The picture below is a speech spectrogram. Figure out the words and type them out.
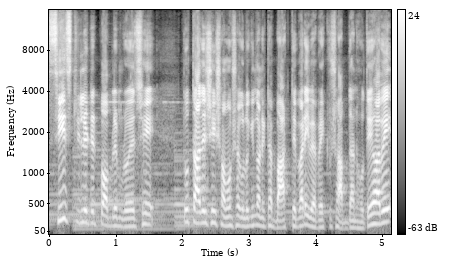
সিস্ট রিলেটেড প্রবলেম রয়েছে, তো তাদের সেই সমস্যাগুলো কিন্তু অনেকটা বাড়তে পারে। এই ব্যাপারে একটু সাবধান হতে হবে।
